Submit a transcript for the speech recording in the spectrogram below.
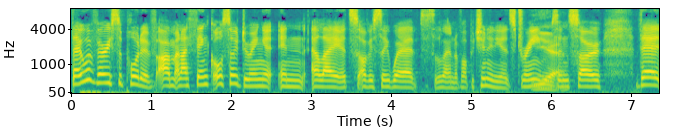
they were very supportive, um, and I think also doing it in LA, it's obviously where it's the land of opportunity and it's dreams, Yeah. and so they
